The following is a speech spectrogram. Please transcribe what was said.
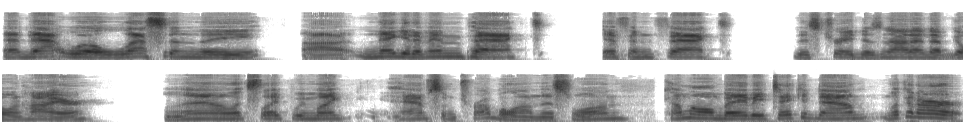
and that will lessen the uh, negative impact if in fact this trade does not end up going higher. Well, looks like we might have some trouble on this one. Come on, baby, take it down. Look at our,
